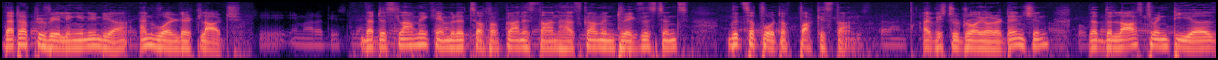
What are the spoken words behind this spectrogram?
that are prevailing in India and world at large. That Islamic Emirates of Afghanistan has come into existence with support of Pakistan. I wish to draw your attention that the last 20 years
